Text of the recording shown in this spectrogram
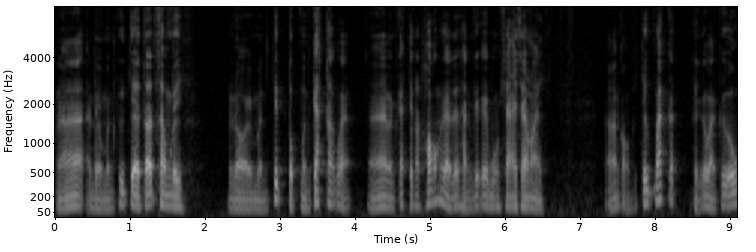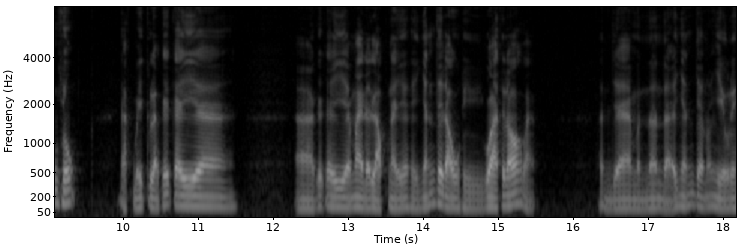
Đó, rồi mình cứ chơi tết xong đi. Rồi mình tiếp tục mình cắt đó các bạn. À, mình cắt cho nó thoáng ra để thành cái cây bonsai sau này. Đó, còn trước mắt á, thì các bạn cứ uống xuống. Đặc biệt là cái cây à, à cái cây mai đại lộc này thì nhánh tới đâu thì qua tới đó các bạn. Thành ra mình nên để nhánh cho nó nhiều đi.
